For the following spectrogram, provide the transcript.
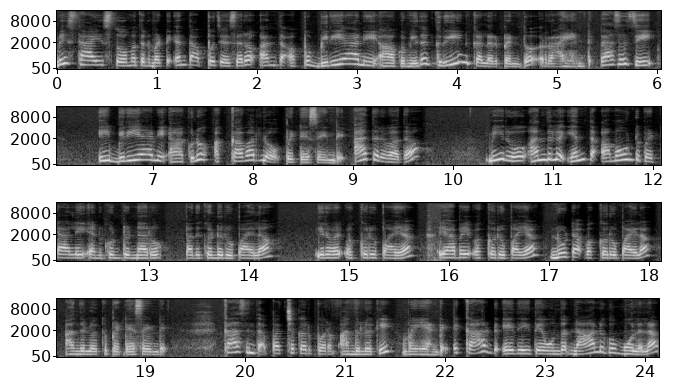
మీ స్థాయి స్తోమతను బట్టి ఎంత అప్పు చేశారో అంత అప్పు బిర్యానీ ఆకు మీద గ్రీన్ కలర్ పెన్తో రాయండి. రాసేసి ఈ బిర్యానీ ఆకును ఆ కవర్లో పెట్టేసేయండి. ఆ తర్వాత మీరు అందులో ఎంత అమౌంట్ పెట్టాలి అనుకుంటున్నారు? పదకొండు రూపాయల? ఇరవై ఒక్క రూపాయ యాభై ఒక్క రూపాయ నూట ఒక్క రూపాయల అందులోకి పెట్టేసేయండి. కాసింత పచ్చకర్పూరం అందులోకి వేయండి. కార్డ్ ఏదైతే ఉందో నాలుగు మూలల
